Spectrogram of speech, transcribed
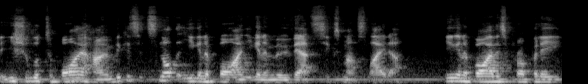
But you should look to buy a home because it's not that you're going to buy and you're going to move out six months later. You're going to buy this property.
